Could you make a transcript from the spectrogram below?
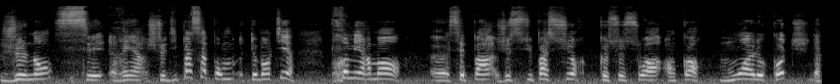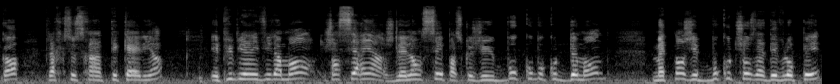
je n'en sais rien. Je te dis pas ça pour te mentir. Premièrement, euh, c'est pas, je suis pas sûr que ce soit encore moi le coach, d'accord? Peut-être que ce sera un TKLien. Et puis bien évidemment, j'en sais rien. Je l'ai lancé parce que j'ai eu beaucoup beaucoup de demandes. Maintenant, j'ai beaucoup de choses à développer.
